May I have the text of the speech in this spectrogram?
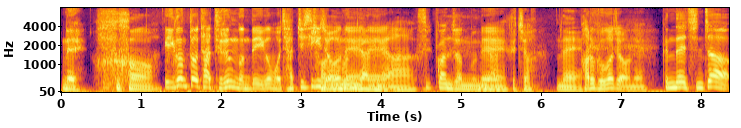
네. 이건 또 다 들은 건데 이거 뭐 잡지식이죠. 전문가네요. 네. 네. 아, 습관 전문가. 네, 그렇죠. 네. 바로 그거죠. 네. 근데 진짜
